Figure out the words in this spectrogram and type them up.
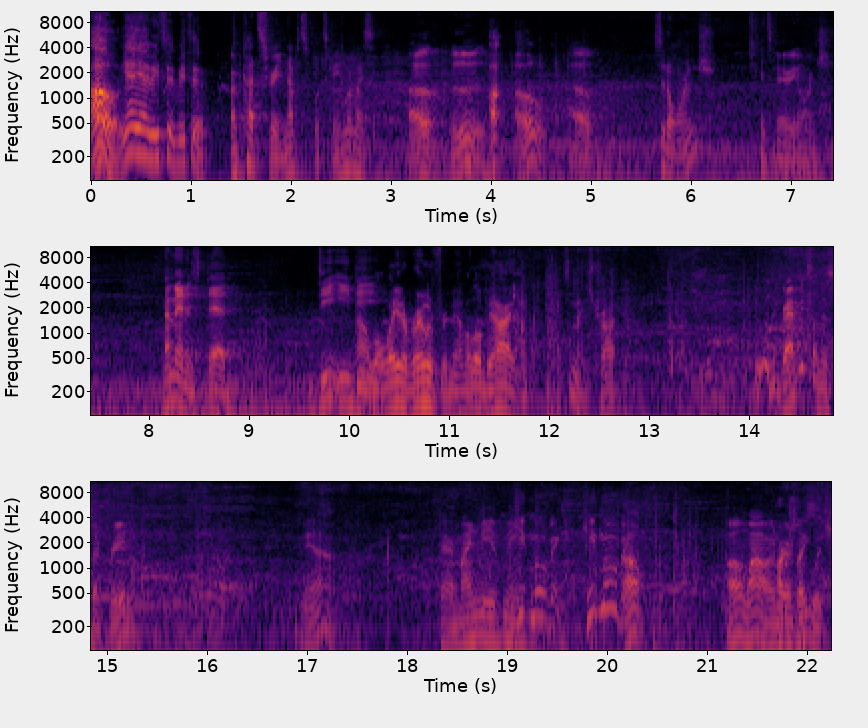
Oh, yeah, yeah, me too, me too. or cut screen, not split screen. What am I saying? Oh, ooh, Uh, oh, oh, is it orange? it's very orange. That man is dead. D E Oh, well, way to ruin for me. I'm a little behind. It's a nice truck. Ooh, the graphics on this are pretty. Yeah. They remind me of me. Keep moving. Keep moving. Oh, Oh wow, and harsh we're just- language.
